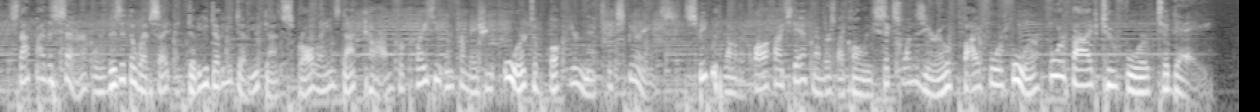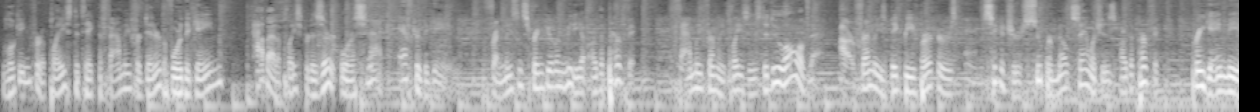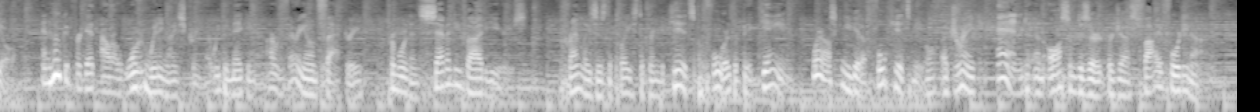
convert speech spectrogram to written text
Stop by the center or visit the website at www.sproullanes.com for pricing information or to book your next experience. Speak with one of our qualified staff members by calling 610-544-4524 today. Looking for a place to take the family for dinner before the game? How about a place for dessert or a snack after the game? Friendly's in Springfield and Media are the perfect family-friendly places to do all of that. Our Friendly's Big Beef Burgers and Signature Super Melt Sandwiches are the perfect pre-game meal. And who could forget our award-winning ice cream that we've been making in our very own factory for more than 75 years? Friendly's is the place to bring the kids before the big game. Where else can you get a full kids meal, a drink, and an awesome dessert for just $5.49?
